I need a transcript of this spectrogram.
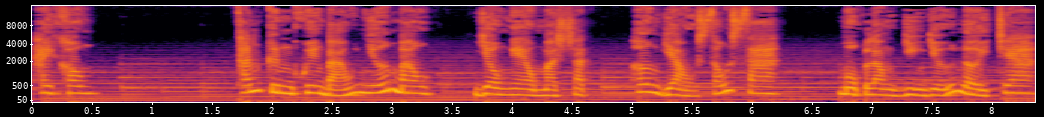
hay không? Thánh Kinh khuyên bảo nhớ mau, giàu nghèo mà sạch hơn giàu xấu xa, một lòng gìn giữ lời cha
